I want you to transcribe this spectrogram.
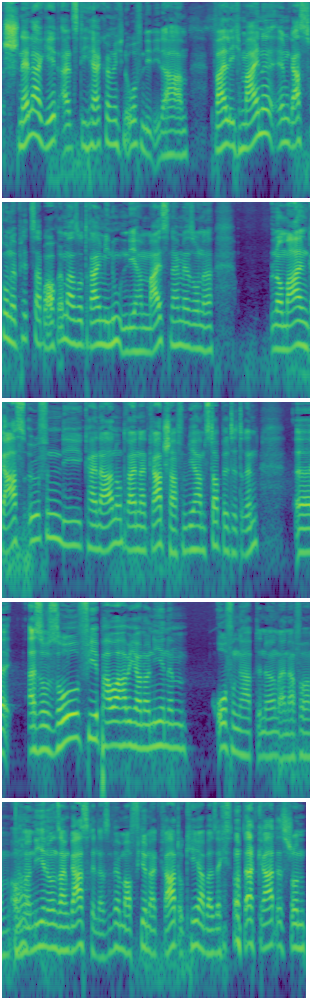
schneller geht als die herkömmlichen Ofen, die die da haben. Weil ich meine, im Gastro eine Pizza braucht immer so drei Minuten. Die haben meisten haben ja so eine normalen Gasöfen, die, keine Ahnung, 300 Grad schaffen. Wir haben das Doppelte drin. Äh, also so viel Power habe ich auch noch nie in einem Ofen gehabt in irgendeiner Form. Auch Ja. noch nie in unserem Gasgrill. Da sind wir mal auf 400 Grad, okay, aber 600 Grad ist schon,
